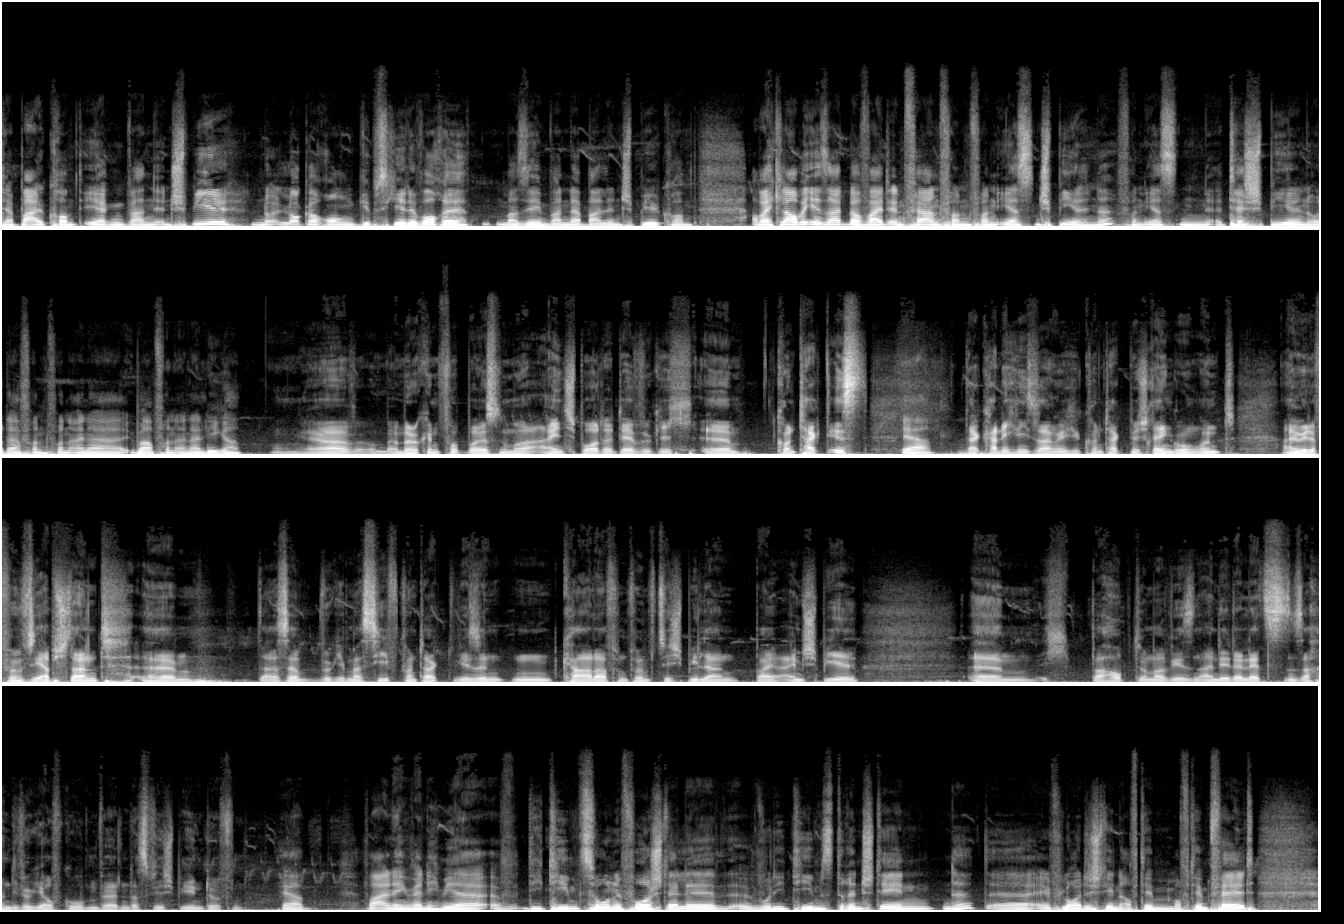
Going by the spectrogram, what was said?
der Ball kommt irgendwann ins Spiel. Lockerungen gibt es jede Woche. Mal sehen, wann der Ball ins Spiel kommt. Aber ich glaube, ihr seid noch weit entfernt von, von ersten Spielen, ne? von ersten Testspielen oder von, von einer, überhaupt von einer Liga. Ja, American Football ist nun mal ein Sportler, der wirklich äh, Kontakt ist. Ja. Da kann ich nicht sagen, welche Kontaktbeschränkungen und 1,50 Meter Abstand. Ähm, da ist ja wirklich massiv Kontakt. Wir sind ein Kader von 50 Spielern bei einem Spiel. Ähm, ich behaupte mal, wir sind eine der letzten Sachen, die wirklich aufgehoben werden, dass wir spielen dürfen. Ja, vor allen Dingen, wenn ich mir die Teamzone vorstelle, wo die Teams drinstehen, ne? äh, elf Leute stehen auf dem, auf dem Feld.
